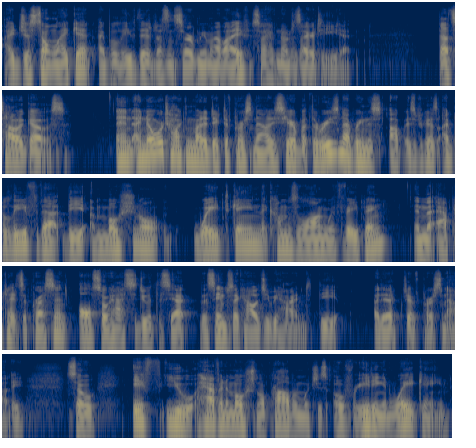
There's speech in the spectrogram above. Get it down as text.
I just don't like it. I believe that it doesn't serve me in my life, so I have no desire to eat it. That's how it goes. And I know we're talking about addictive personalities here, but the reason I bring this up is because I believe that the emotional weight gain that comes along with vaping and the appetite suppressant also has to do with the, the same psychology behind the addictive personality. So If you have an emotional problem, which is overeating and weight gain,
